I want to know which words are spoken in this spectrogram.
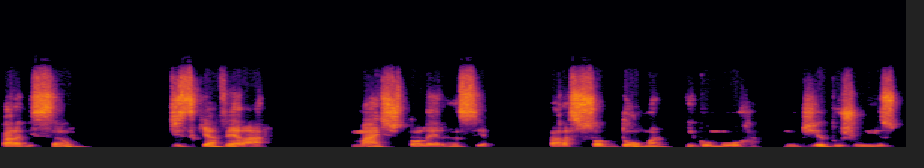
para a missão, diz que haverá mais tolerância para Sodoma e Gomorra no dia do juízo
